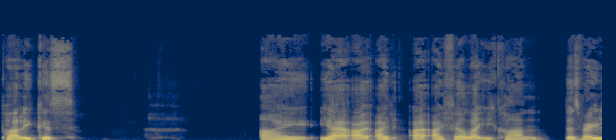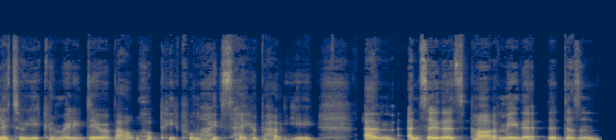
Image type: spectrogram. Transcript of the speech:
partly because I yeah, I I I feel like you can't there's very little you can really do about what people might say about you. Um, and so there's part of me that that doesn't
